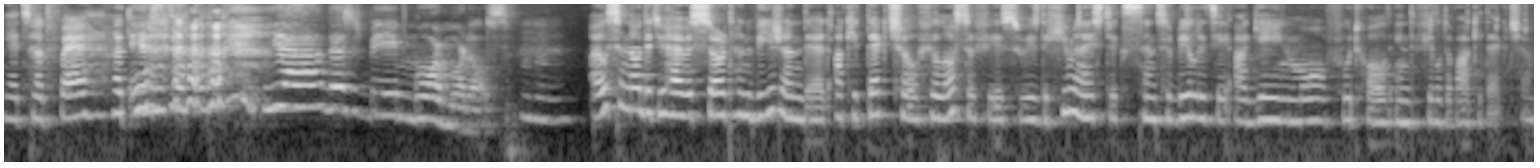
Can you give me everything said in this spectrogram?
Yeah, it's not fair, at least. yeah, there should be more models. I also know that you have a certain vision that architectural philosophies with the humanistic sensibility are gaining more foothold in the field of architecture.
